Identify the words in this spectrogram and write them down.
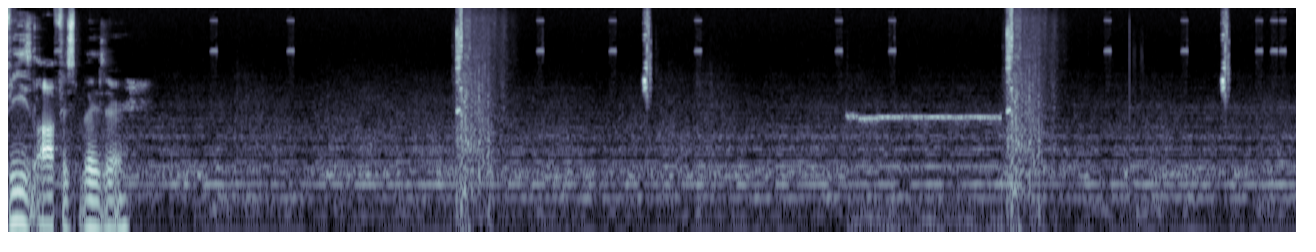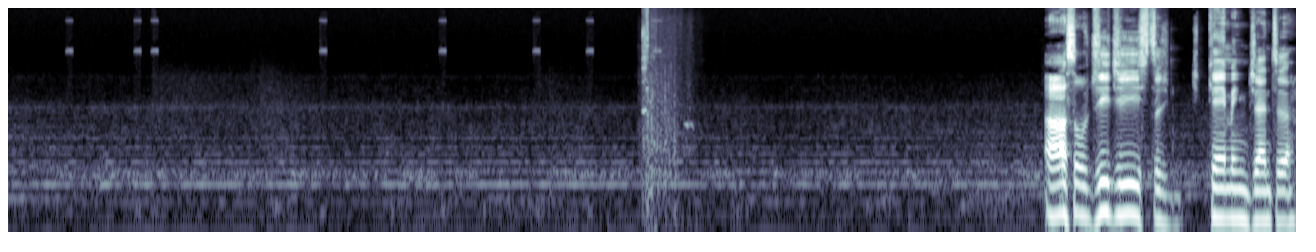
V's office blazer. Also, GG's to Gaming Genta.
